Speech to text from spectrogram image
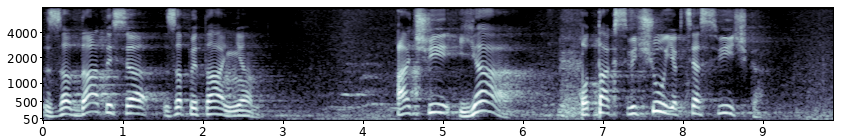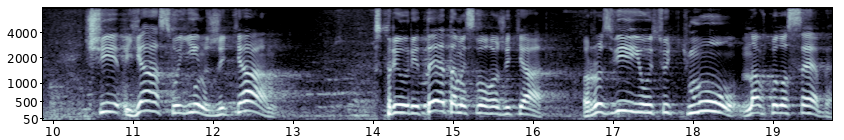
задатися запитанням. А чи я отак свічу, як ця свічка? Чи я своїм життям, з пріоритетами свого життя розвію цю тьму навколо себе?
